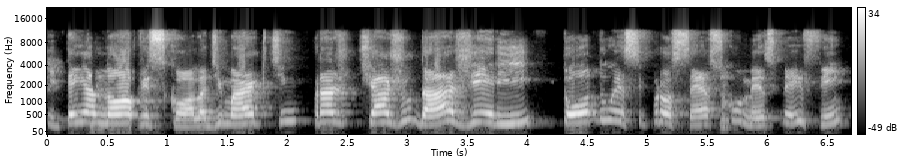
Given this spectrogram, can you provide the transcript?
E tem a nova escola de marketing para te ajudar a gerir todo esse processo, começo, meio e fim,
